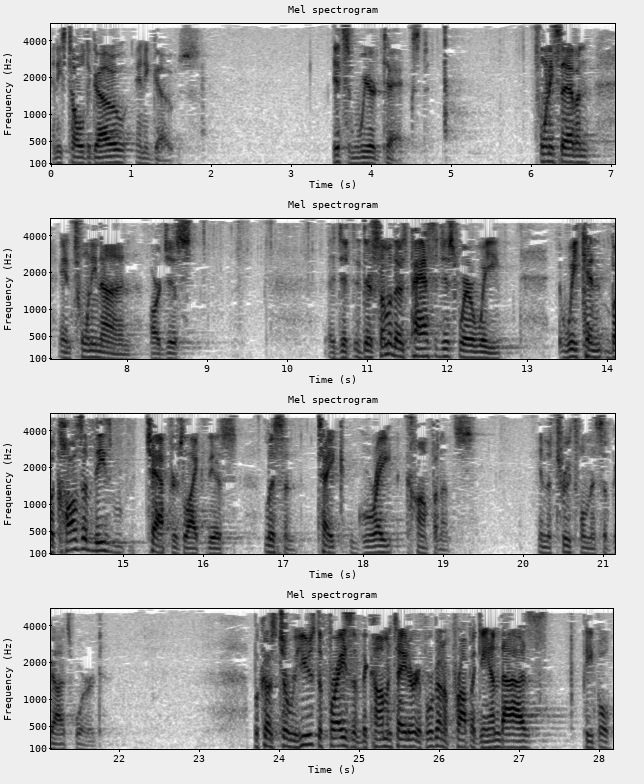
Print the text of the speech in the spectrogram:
And he's told to go, and he goes. It's a weird text. 27 and 29 are uh, just, there's some of those passages where we, we can, because of these chapters like this, listen, take great confidence in the truthfulness of God's Word. Because to use the phrase of the commentator, if we're going to propagandize people,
